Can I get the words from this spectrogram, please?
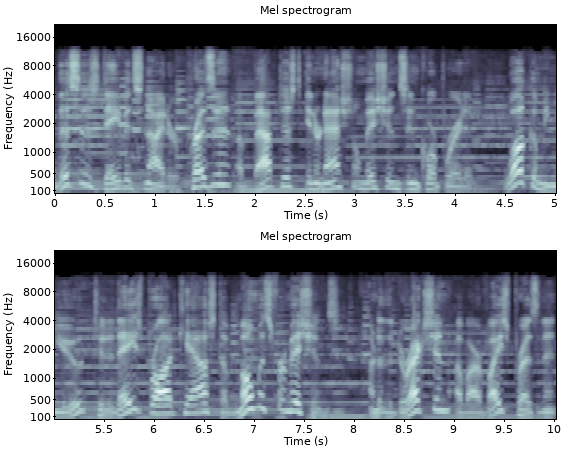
this is David Snyder, President of Baptist International Missions Incorporated, welcoming you to today's broadcast of Moments for Missions under the direction of our Vice President,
